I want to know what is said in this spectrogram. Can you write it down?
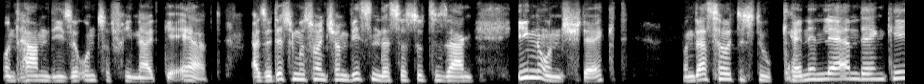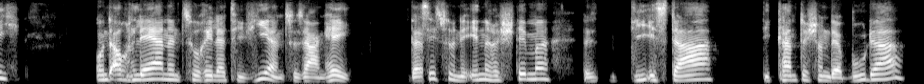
und haben diese Unzufriedenheit geerbt. Also das muss man schon wissen, dass das sozusagen in uns steckt und das solltest du kennenlernen, denke ich, und auch lernen zu relativieren, zu sagen, hey, das ist so eine innere Stimme, die ist da, die kannte schon der Buddha,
